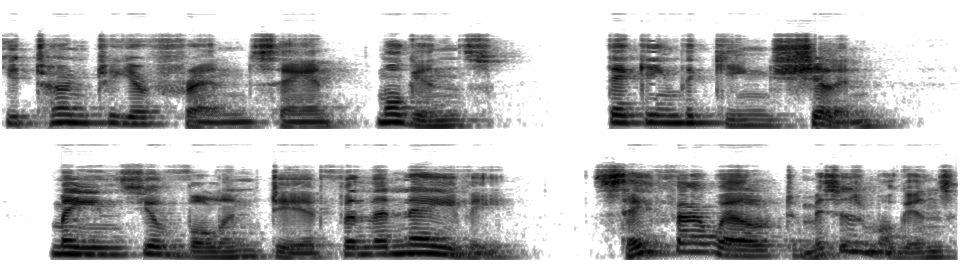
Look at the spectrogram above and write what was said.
You turn to your friend saying, Muggins, taking the king's shilling means you've volunteered for the navy. Say farewell to Mrs. Muggins,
